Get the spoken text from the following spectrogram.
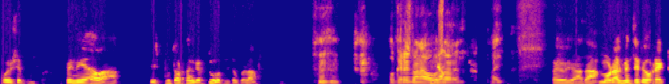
pues, penia da, ba, disputa hortan gertu hoti zeukela. Mhm. Okerrez banago Ja. bosgarren. Bai. Bai, bai, Eta moralmente ere horrek,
